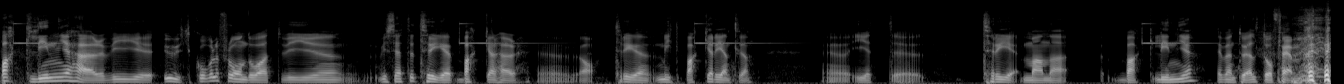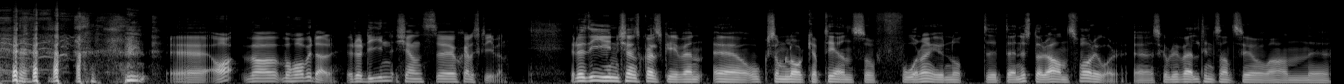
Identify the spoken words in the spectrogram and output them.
backlinje här. Vi utgår väl från då att vi, eh, vi sätter tre backar här. Eh, ja, tre mittbackar egentligen. Eh, I ett eh, tremanna backlinje, eventuellt då fem. eh, ja, vad, vad har vi där? Rödin känns eh, självskriven. Redin känns självskriven eh, och som lagkapten så får han ju något, ett ännu större ansvar i år. Eh, ska bli väldigt intressant att se vad han eh,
